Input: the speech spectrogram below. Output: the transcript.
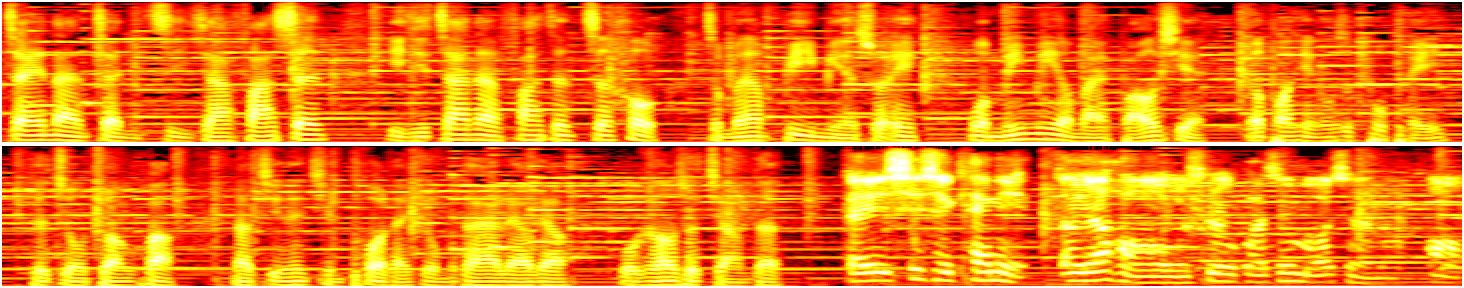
灾难在你自己家发生，以及灾难发生之后。怎么样避免说，哎，我明明有买保险，而保险公司不赔的这种状况？那今天请 Paul 来跟我们大家聊聊我刚刚所讲的。哎，谢谢 Kenny，大家好，我是华兴保险的 Paul，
